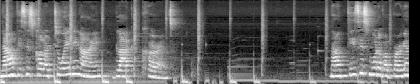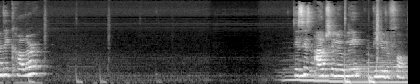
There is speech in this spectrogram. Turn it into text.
Now this is color 289 Black Currant. Now this is more of a burgundy color. This is absolutely beautiful.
